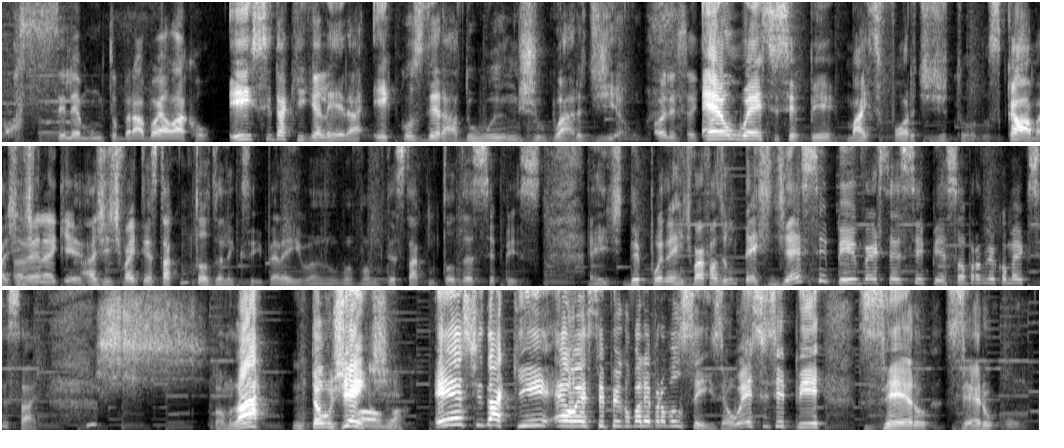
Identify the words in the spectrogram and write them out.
Nossa, ele é muito brabo. Olha lá, Cole. Esse daqui, galera, é considerado o anjo guardião. Olha isso aqui. É Cole. o SCP mais forte de todos. Calma, a Tá gente, aqui? a gente vai testar com todos, Alexei. Pera aí, vamos testar com todos os SCPs. A gente, depois a gente vai fazer um teste de SCP versus SCP só pra ver como é que se sai. Vamos lá? Então, gente, Vamos. este daqui é o SCP que eu falei pra vocês. É o SCP-001.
